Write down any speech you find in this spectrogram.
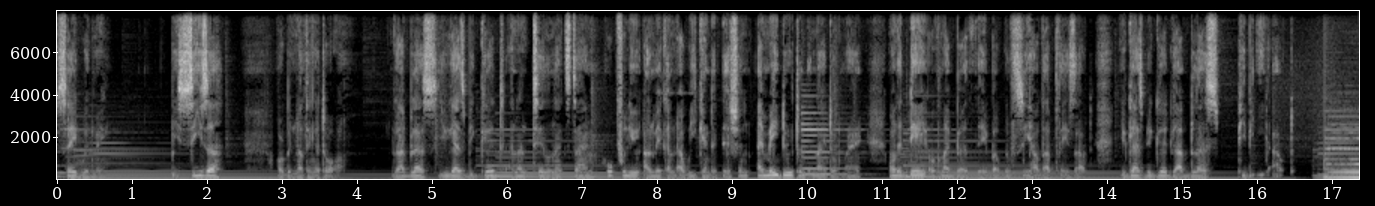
Say it with me. Be Caesar or be nothing at all. God bless. You guys be good. And until next time, hopefully I'll make a weekend edition. I may do it on the night of my, on the day of my birthday, but we'll see how that plays out. You guys be good. God bless. PBE out.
